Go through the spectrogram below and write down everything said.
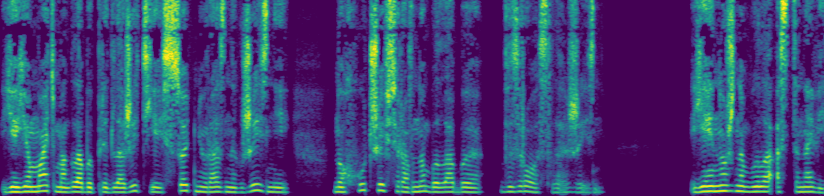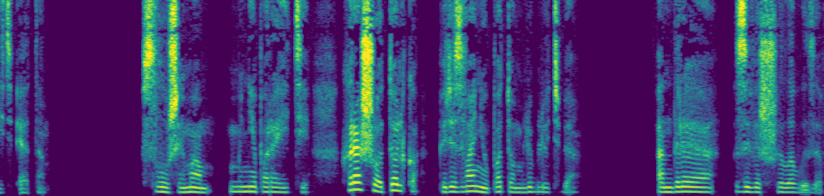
Ее мать могла бы предложить ей сотню разных жизней — но худшей все равно была бы взрослая жизнь. Ей нужно было остановить это. «Слушай, мам, мне пора идти. Хорошо, только перезвоню, потом люблю тебя». Андреа завершила вызов.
